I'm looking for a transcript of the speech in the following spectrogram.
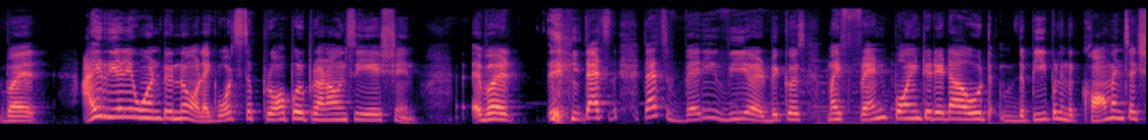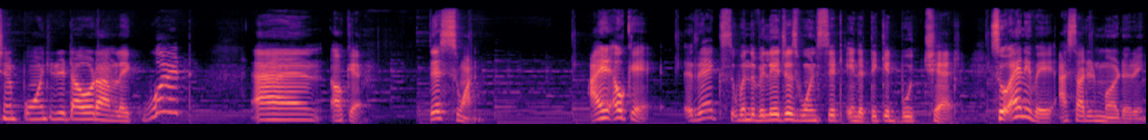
But i really want to know like what's the proper pronunciation? But that's that's very weird because my friend pointed it out the people in the comment section pointed it out. I'm like what? And okay this one. I okay rex when the villagers won't sit in the ticket booth chair. So anyway i started murdering.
